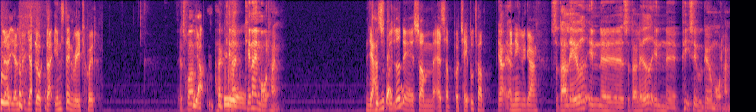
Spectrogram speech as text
Jeg, jeg, jeg lugter instant rage quit. Jeg tror, Ja, har, det- kender, kender I Mordheim? Jeg har spillet det som, altså på tabletop Ja, ja. ja. en enkelt gang. Så der er lavet en, øh, så der er lavet en øh, PC-udgave af Mordheim,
